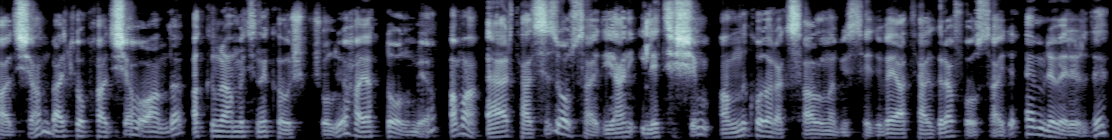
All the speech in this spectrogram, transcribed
padişahın. Belki o padişah o anda hakkın rahmetine kavuşmuş oluyor hayatta olmuyor. Ama eğer telsiz olsaydı yani iletişim anlık olarak sağlanabilseydi veya telgraf olsaydı emri verirdi.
